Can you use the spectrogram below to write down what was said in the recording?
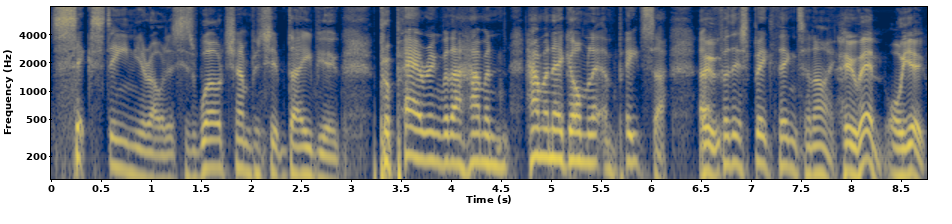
16 year old. It's his World Championship debut, preparing with a ham and, ham and egg omelette and pizza uh, Who- for this big thing tonight. Who, him or you?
